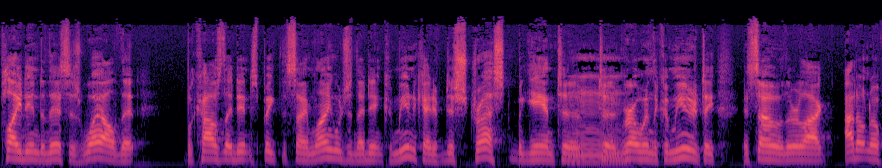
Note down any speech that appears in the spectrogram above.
played into this as well. That because they didn't speak the same language and they didn't communicate, if distrust began to to mm. grow in the community, and so they're like, I don't know.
